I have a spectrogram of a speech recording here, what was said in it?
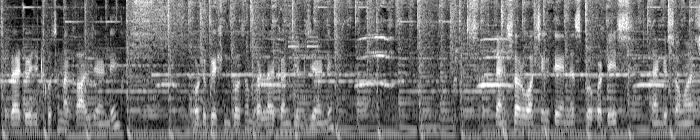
సో డైరెక్ట్ విజిట్ కోసం నాకు కాల్ చేయండి. నోటిఫికేషన్ కోసం బెల్ ఐకాన్ క్లిక్ చేయండి. Thanks for watching TNS properties thank you so much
